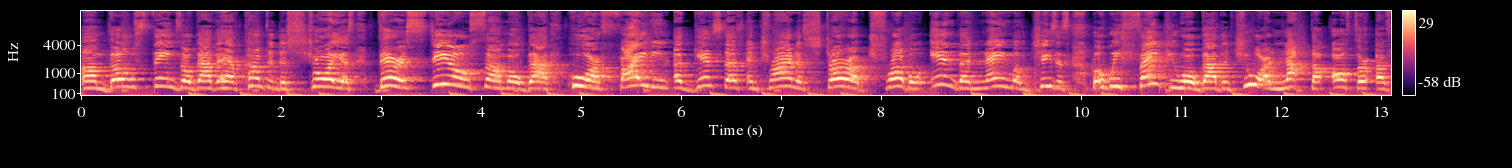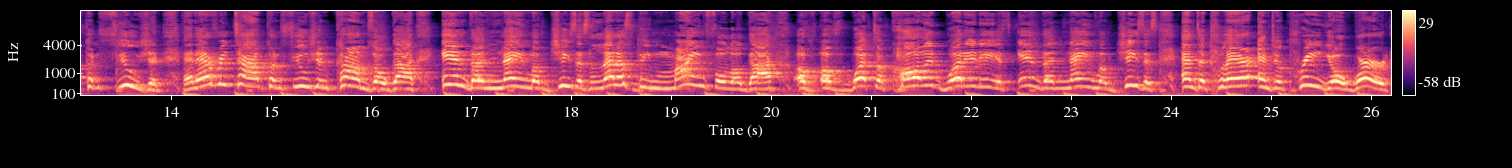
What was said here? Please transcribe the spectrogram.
um, those things, oh God, that have come to destroy us, there is still some, oh God, who are fighting against us and trying to stir up trouble in the name of Jesus. But we thank you, oh God, that you are not the author of confusion. And every time confusion comes, oh God, in the name of Jesus, let us be mindful, oh God, of, of what to call it, what it is, in the name of Jesus, and declare and decree your word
